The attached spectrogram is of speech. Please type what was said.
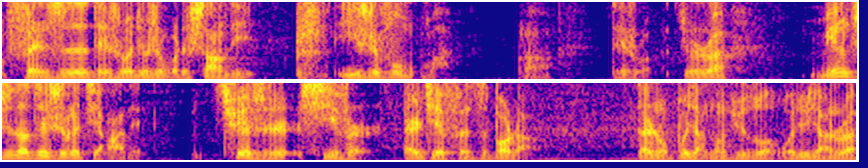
粉丝得说就是我的上帝，衣食父母嘛，啊，得说就是说明知道这是个假的，确实吸粉，而且粉丝暴涨，但是我不想那么去做，我就想说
